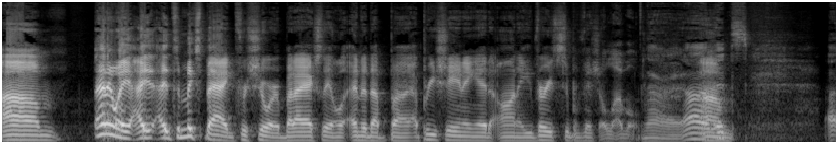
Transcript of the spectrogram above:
Um, anyway, I, it's a mixed bag for sure, but I actually ended up uh, appreciating it on a very superficial level. All right. Uh, Um, it's uh,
